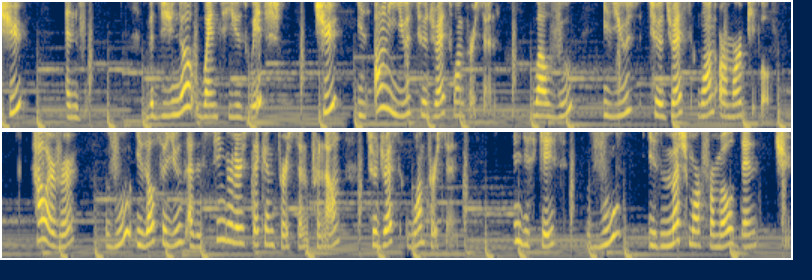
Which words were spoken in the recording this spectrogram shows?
Tu and vous. But do you know when to use which? Tu is only used to address one person, while vous is used to address one or more people. However, vous is also used as a singular second person pronoun to address one person. In this case, vous is much more formal than tu.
